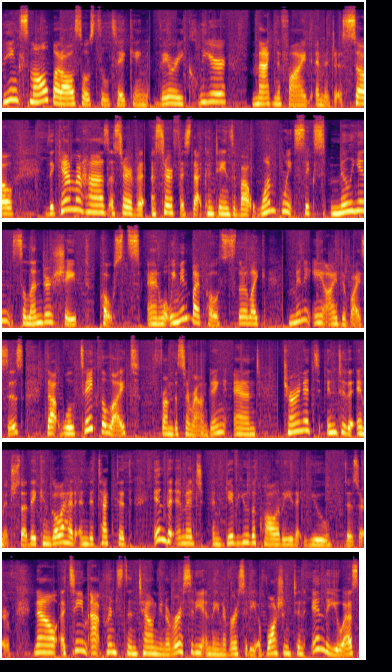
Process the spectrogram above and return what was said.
being small but also still taking very clear, magnified images. So, the camera has a, surfa- a surface that contains about 1.6 million cylinder shaped posts. And what we mean by posts, they're like mini AI devices that will take the light from the surrounding and turn it into the image so that they can go ahead and detect it in the image and give you the quality that you deserve. Now, a team at Princeton Town University and the University of Washington in the US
